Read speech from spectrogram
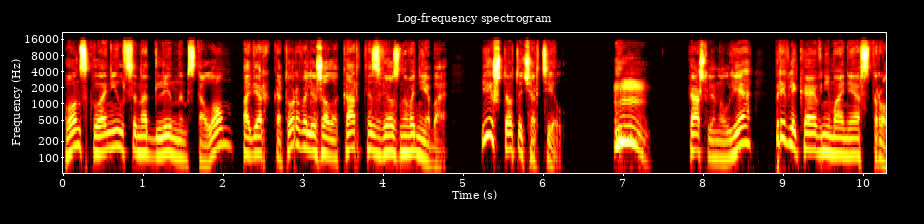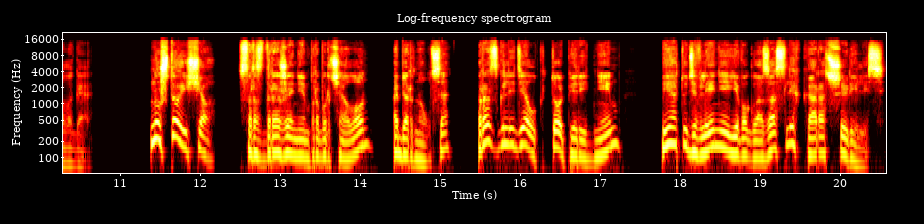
Он склонился над длинным столом, поверх которого лежала карта звездного неба, и что-то чертил. Кашлянул я, привлекая внимание астролога. «Ну что еще?» — с раздражением пробурчал он, обернулся, разглядел, кто перед ним, и от удивления его глаза слегка расширились.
